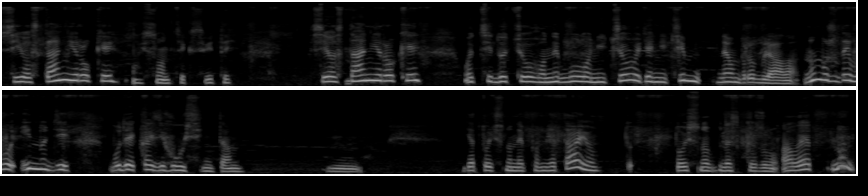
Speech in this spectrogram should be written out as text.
Всі останні роки, ой, як світить. Всі останні роки, оці до цього, не було нічого, я нічим не обробляла. Ну, можливо, іноді буде якась гусінь там. Я точно не пам'ятаю, точно не скажу, але ну,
